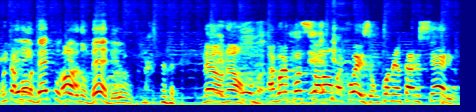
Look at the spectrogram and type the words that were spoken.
Muita Ele bola. bebe porque Ó, ele não bebe? Ele não... Não, Ele não. fuma. Agora posso Ele falar uma coisa, um comentário sério?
